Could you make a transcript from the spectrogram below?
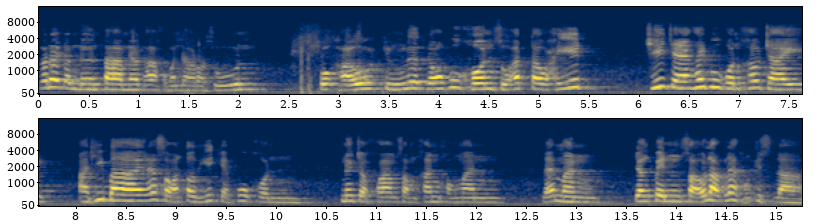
ก็ได้ดำเนินตามแนวทางของบรรดารอซูล พวกเขาจึงเลือกน้องผู้คนสู่อัตเตาฮีดชี้แจงให้ผู้คนเข้าใจ อธิบายและสอนเตาฮีดแก่ผู้คน เนื่องจากความสำคัญของมัน และมันยังเป็นเสาหลักแรกของอิสลาม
